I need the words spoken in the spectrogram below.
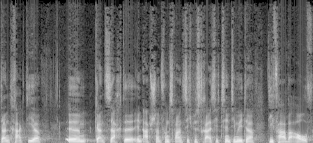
Dann tragt ihr ähm, ganz sachte in Abstand von 20 bis 30 Zentimeter die Farbe auf.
